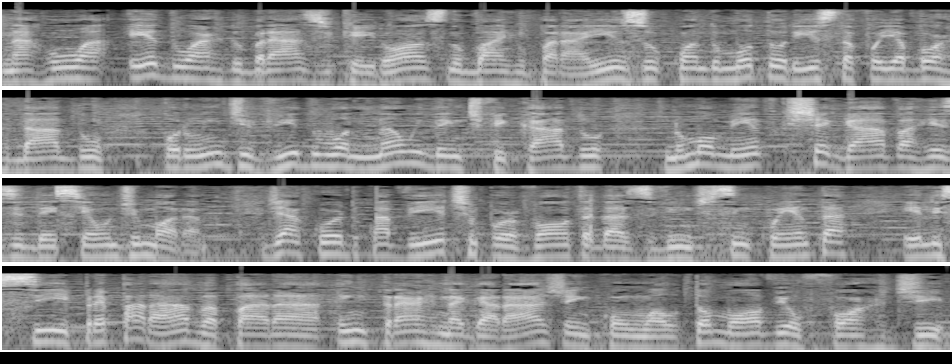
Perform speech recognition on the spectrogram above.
na rua Eduardo Braz de Queiroz, no bairro Paraíso, quando o motorista foi abordado por um indivíduo não identificado no momento que chegava à residência onde mora. De acordo com a vítima, por volta das 20h50, ele se preparava para entrar na garagem com um automóvel Ford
